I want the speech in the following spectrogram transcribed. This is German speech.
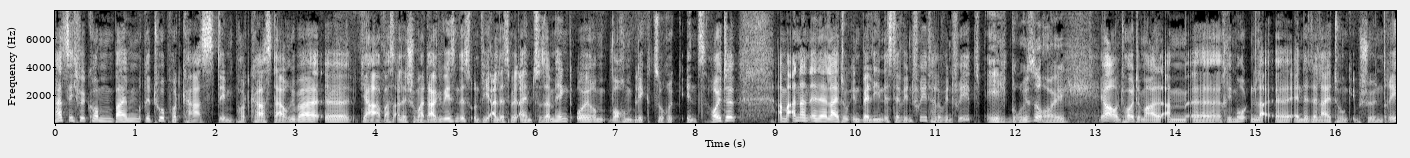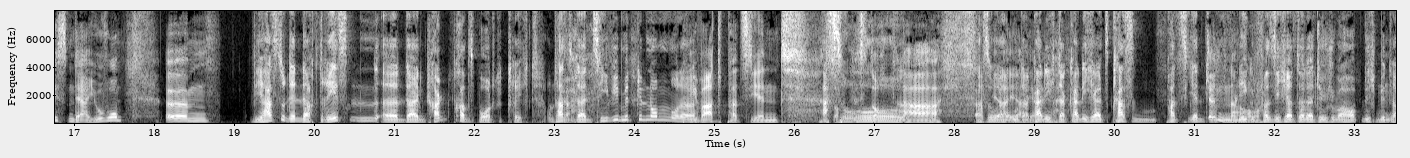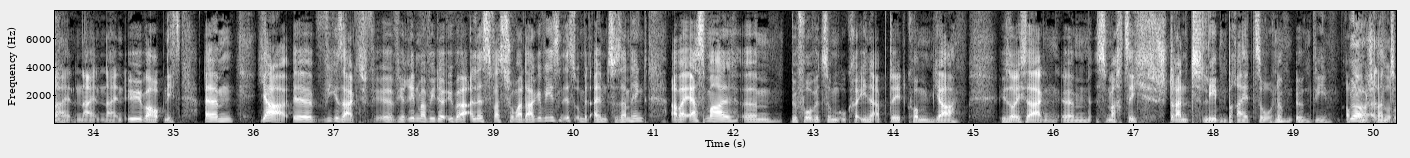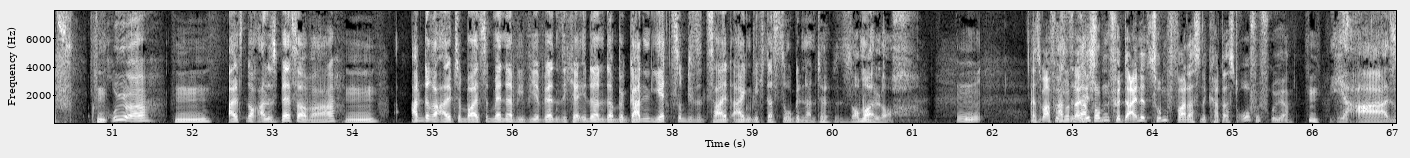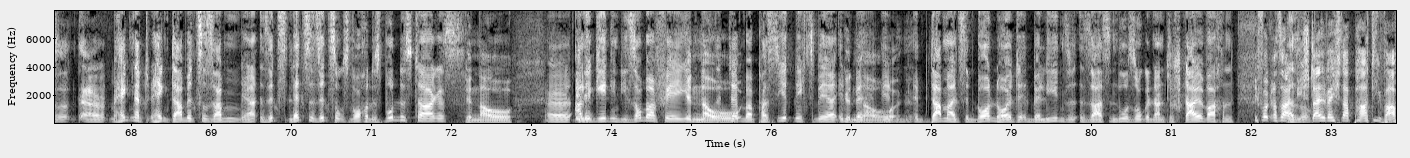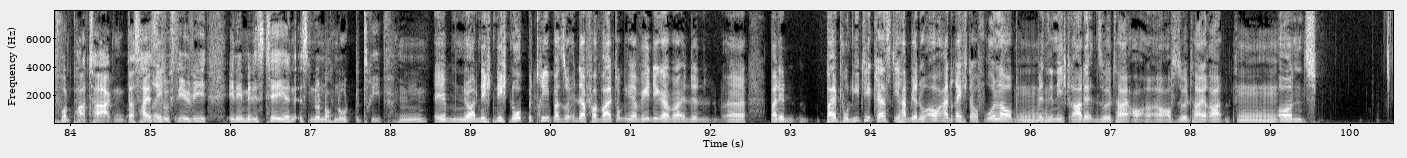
Herzlich willkommen beim Retour-Podcast, dem Podcast darüber, äh, ja, was alles schon mal da gewesen ist und wie alles mit einem zusammenhängt, eurem Wochenblick zurück ins Heute. Am anderen Ende der Leitung in Berlin ist der Winfried. Hallo Winfried. Ich grüße euch. Ja, und heute mal am äh, remoten Le äh, Ende der Leitung im schönen Dresden, der Ajuvo. Ähm, wie hast du denn nach Dresden äh, deinen Krankentransport gekriegt? Und hast ja. du deinen Zivi mitgenommen oder? Privatpatient. Ach so. Ist doch klar. Ach so, ja, ja gut, ja, da kann ich, da kann ich als Kassenpatient genau. Pflegeversicherter natürlich überhaupt nicht mithalten. Nein, nein, nein, überhaupt nichts. Ähm, ja, äh, wie gesagt, wir, wir, reden mal wieder über alles, was schon mal da gewesen ist und mit allem zusammenhängt. Aber erstmal, ähm, bevor wir zum Ukraine-Update kommen, ja, wie soll ich sagen, ähm, es macht sich Strandleben breit so, ne? Irgendwie. Auf ja, dem Strand. Also früher, hm. als noch alles besser war, hm andere alte weiße Männer wie wir werden sich erinnern, da begann jetzt um diese Zeit eigentlich das sogenannte Sommerloch. Mhm. Das war für Hast Journalisten, für deine Zunft war das eine Katastrophe früher. Hm. Ja, also äh, hängt, hängt damit zusammen, ja, Sitz, letzte Sitzungswoche des Bundestages. Genau. Äh, alle in gehen in die Sommerferien. Genau. Im September passiert nichts mehr. In genau. In, in, damals in Bonn, heute in Berlin saßen nur sogenannte Stallwachen. Ich wollte gerade sagen, also, die Stallwächterparty war vor ein paar Tagen. Das heißt richtig. so viel wie in den Ministerien ist nur noch Notbetrieb. Hm? Eben, ja, nicht, nicht Notbetrieb, also in der Verwaltung eher weniger, aber in den, äh, bei den bei Politikers, die haben ja nur auch ein Recht auf Urlaub, mhm. wenn sie nicht gerade in Sylt, auf Sylt heiraten. Mhm. Und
